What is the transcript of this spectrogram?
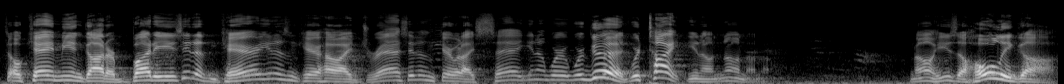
It's okay, me and God are buddies. He doesn't care. He doesn't care how I dress. He doesn't care what I say. You know, we're, we're good, we're tight. You know, no, no, no. No, He's a holy God.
